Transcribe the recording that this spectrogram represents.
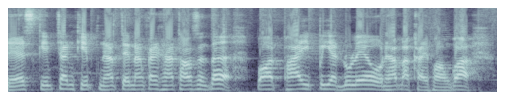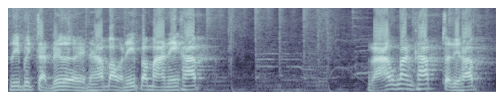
description คลิปนะครับเจะนำการค้าทอ l เซ็นเตอร์ปลอดภัยประหยัดรวดเร็วนะครับอะใครพร้อมก็รีบไปจัดได้เลยนะครับเอาวันนี้ประมาณนี้ครับลาไปก่อนครับ สวัสดีครับ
